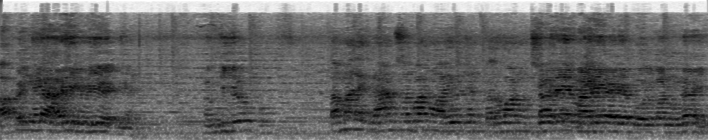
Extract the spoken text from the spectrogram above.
બાપુ. કેટલા હારી વહી ગયા સમજી ગયો? તમારે ગ્રામ સભાનું આયોજન કરવાનું છે. તારે મારી હારે બોલવાનું નહીં.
